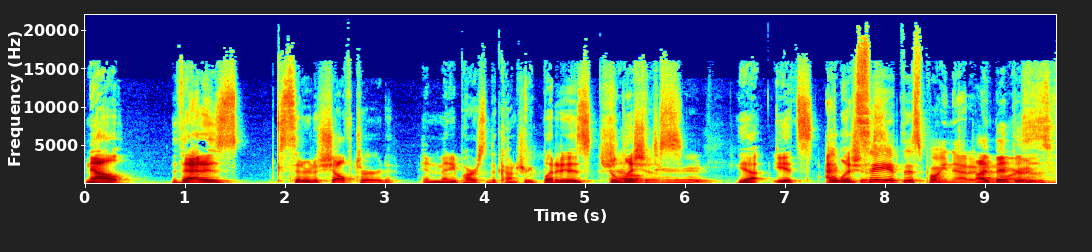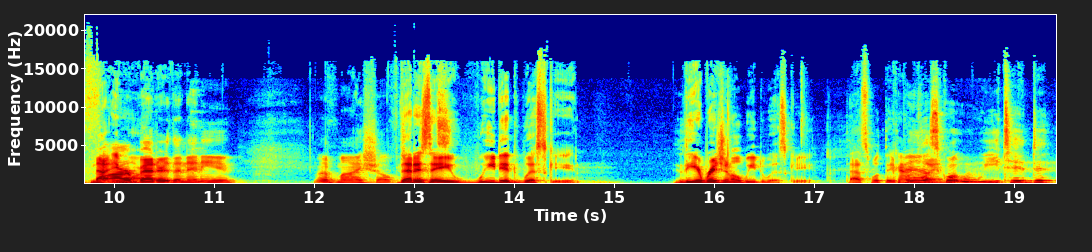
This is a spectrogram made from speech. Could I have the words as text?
now that is considered a shelf turd in many parts of the country but it is delicious Sheltered. yeah it's delicious. I would say at this point not anymore. I bet this is Not far anymore. better than any of my shelf. that is turds. a wheated whiskey the original weed whiskey that's what they Can proclaim I ask what wheated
